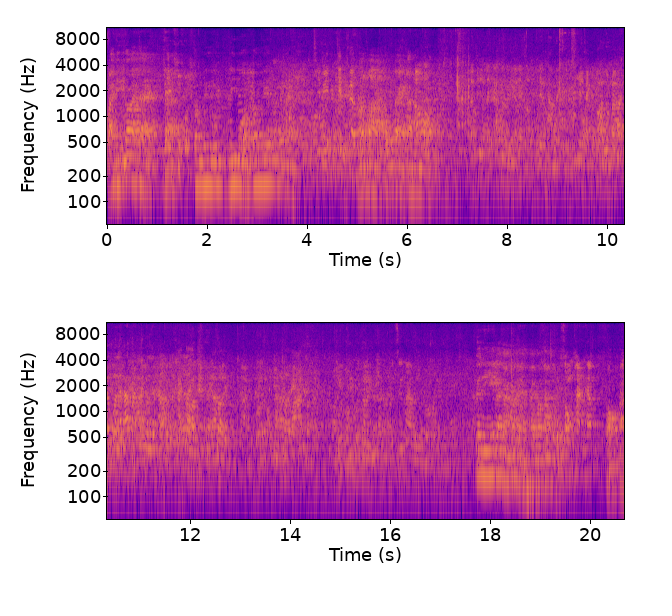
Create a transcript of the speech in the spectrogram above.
หมายถึงก็แจกแจกคนหนึงรีโมทคนหนึงอะไรเนี่ยทีวีถึงเจ็ดเครื่องลำบากตรงแบ่งกันนะครับเรื่องถามเลยมีใครกังวลบ้างทั้งหมดแล้วครับทั้งหมดเลยครับขายต่ออร่อยอร่อย ซื้อมาเป็นเครื่องนี้ราคาเท่าไหร่ใครพอทราบเลยสองพันครับสองพัน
